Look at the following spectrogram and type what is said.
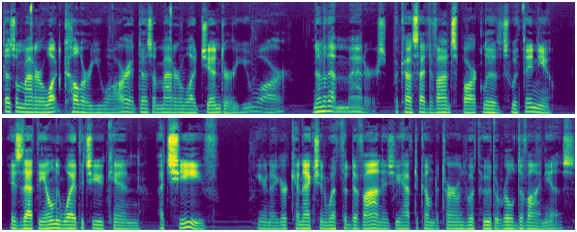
Doesn't matter what color you are. It doesn't matter what gender you are. None of that matters because that divine spark lives within you. Is that the only way that you can achieve you know your connection with the divine is you have to come to terms with who the real divine is.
